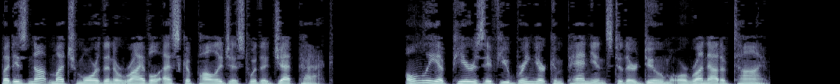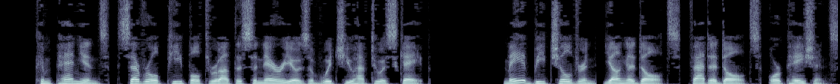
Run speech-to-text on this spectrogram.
but is not much more than a rival escapologist with a jetpack. Only appears if you bring your companions to their doom or run out of time. Companions, several people throughout the scenarios of which you have to escape. May it be children, young adults, fat adults, or patients.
